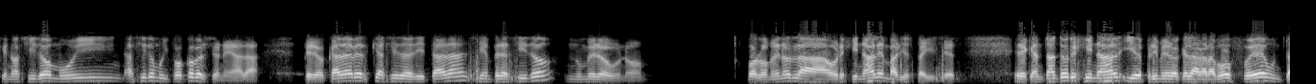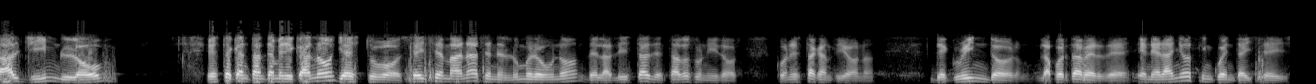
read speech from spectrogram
que no ha sido muy, ha sido muy poco versioneada, pero cada vez que ha sido editada siempre ha sido número uno. Por lo menos la original en varios países. El cantante original y el primero que la grabó fue un tal Jim Love, este cantante americano ya estuvo seis semanas en el número uno de las listas de Estados Unidos con esta canción. The Green Door, La Puerta Verde, en el año 56.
